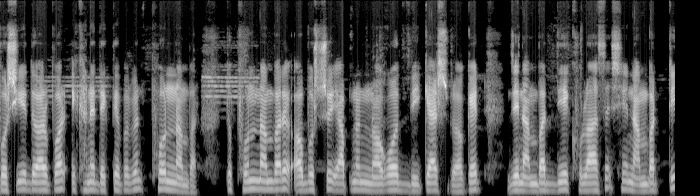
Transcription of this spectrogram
বসিয়ে দেওয়ার পর এখানে দেখতে পাবেন ফোন নাম্বার তো ফোন নাম্বারে অবশ্যই আপনার নগদ বিকাশ রকেট যে নাম্বার দিয়ে খোলা আছে, সেই নাম্বারটি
